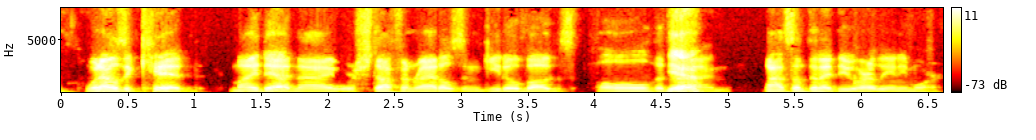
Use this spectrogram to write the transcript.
when I was a kid, my dad Yep. and I were stuffing rattles and Guido bugs all the Yeah. time. Not something I do hardly anymore.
